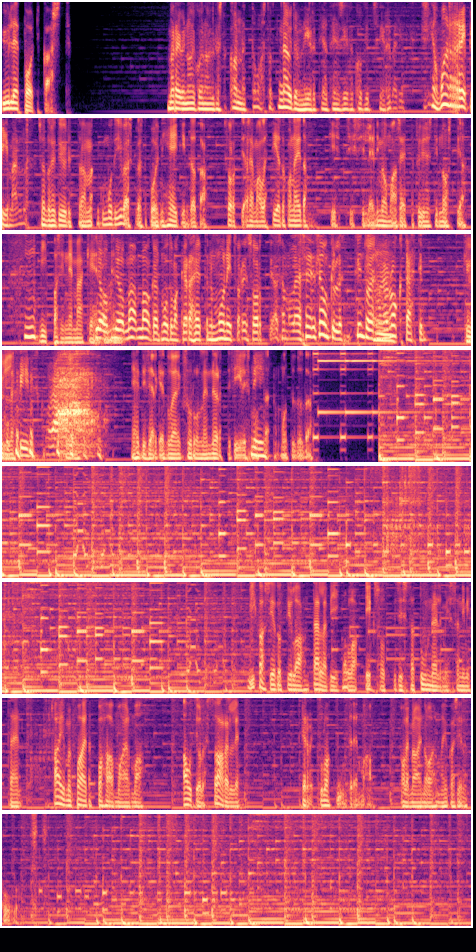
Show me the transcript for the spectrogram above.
Yle Podcast. Mä revin aikoinaan yhdestä kannettavasta näytön irti ja tein siitä kotipsiirvelin. Siis ihan vaan repimällä. Se on tosi tyydyttävää. Mä, kun muutin Jyväskylästä pois, niin heitin tota sorttiasemalle tietokoneita. Siis, siis silleen nimenomaan se, että fyysisesti nosti ja mm. vippasin ne mäkeen Joo, sinne. joo mä, mä oon kanssa muutaman kerran heittänyt monitorin sorttiasemalle ja se, se on kyllä, siinä tulee Mm. rock-tähti Kyllä. fiilis. kun- Ja heti sen jälkeen tulee niinku surullinen nörttifiilis, Niin. mutta, mutta tota, Vikasietotila tällä viikolla eksoottisissa tunnelmissa, nimittäin aiomme paeta pahaa maailmaa autiolle saarelle. Tervetuloa kuuntelemaan. Olemme ainoa ohjelma, joka siellä kuuluu.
